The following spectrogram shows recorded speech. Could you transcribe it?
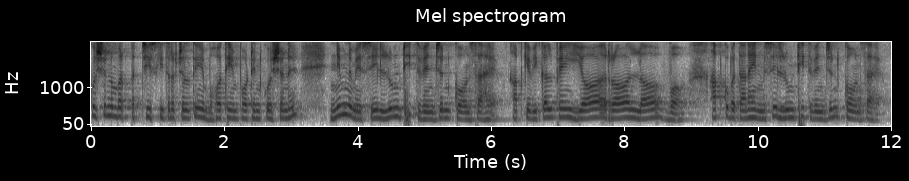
क्वेश्चन नंबर 25 की तरफ़ चलते हैं। ये बहुत ही इंपॉर्टेंट क्वेश्चन है। निम्न में से लुंठित व्यंजन कौन सा है? आपके विकल्प हैं, य, र, ल, व। आपको बताना है इनमें से लुंठित व्यंजन कौन सा है?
